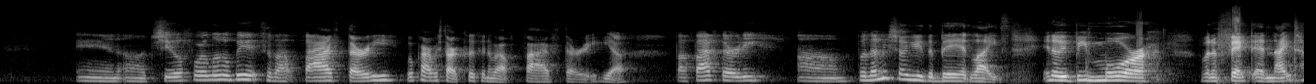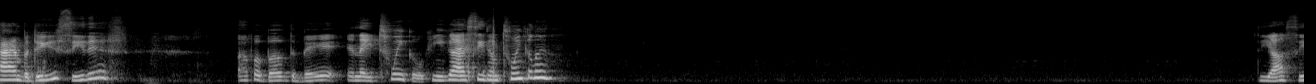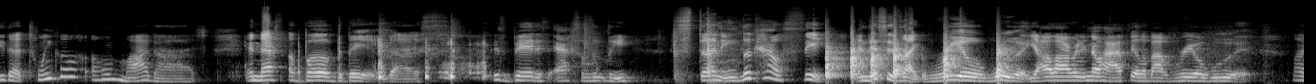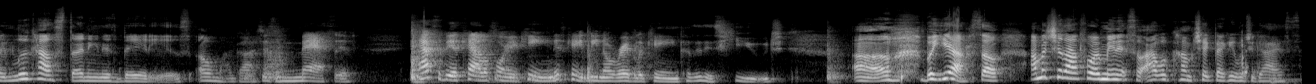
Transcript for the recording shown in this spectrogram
and uh, chill for a little bit. It's about 5.30. We'll probably start cooking about 5.30. Yeah, about 5.30. Um, but let me show you the bed lights. And it would be more of an effect at nighttime. But do you see this? Up above the bed. And they twinkle. Can you guys see them twinkling? Do y'all see that twinkle? Oh my gosh. And that's above the bed, guys. This bed is absolutely stunning. Look how thick. And this is like real wood. Y'all already know how I feel about real wood. Like, look how stunning this bed is. Oh my gosh, it's massive. It has to be a California king. This can't be no regular king because it is huge. Uh, but yeah, so I'm going to chill out for a minute. So I will come check back in with you guys.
